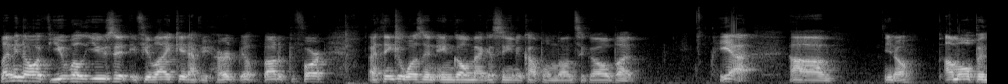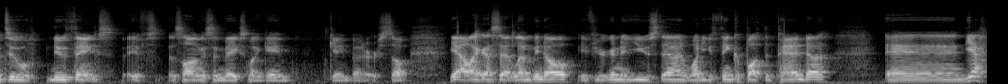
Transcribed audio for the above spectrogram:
let me know if you will use it, if you like it, have you heard about it before? I think it was in InGoal magazine a couple months ago, but yeah, um, you know, I'm open to new things if as long as it makes my game game better. So yeah, like I said, let me know if you're gonna use that. What do you think about the Panda? And yeah,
